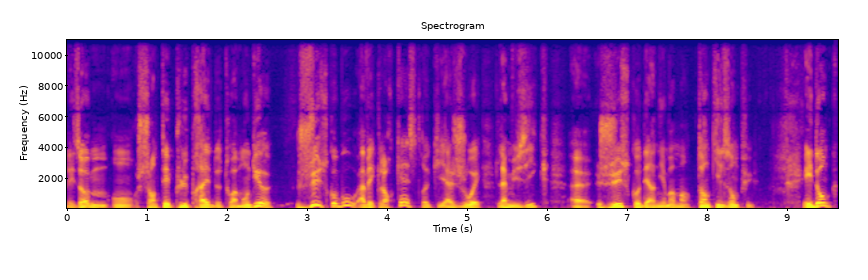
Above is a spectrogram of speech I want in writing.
les hommes, ont chanté plus près de toi, mon Dieu. Jusqu'au bout, avec l'orchestre qui a joué la musique euh, jusqu'au dernier moment, tant qu'ils ont pu. Et donc,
